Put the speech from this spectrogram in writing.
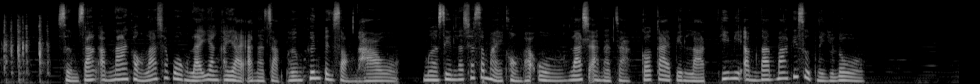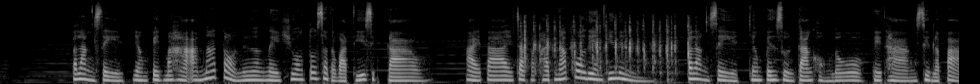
2 เสริมสร้างอำนาจของราชวงศ์และยังขยายอาณาจักรเพิ่มขึ้นเป็น 2 เท่า เมื่อสิ้นรัชสมัยของพระองค์ ราชอาณาจักรก็กลายเป็นรัฐที่มีอำนาจมากที่สุดในยุโรป ฝรั่งเศสยังเป็นมหาอำนาจต่อเนื่องในช่วงต้นศตวรรษที่ 19 ภายใต้จักรพรรดินโปเลียนที่ 1 ฝรั่งเศสยังเป็นศูนย์กลางของโลกในทางศิลปะ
